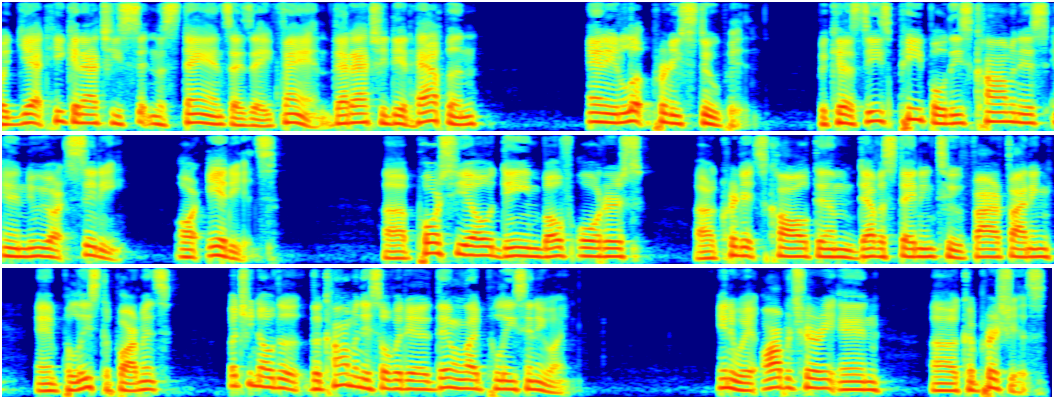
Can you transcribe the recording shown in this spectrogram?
but yet he could actually sit in the stands as a fan. That actually did happen, and he looked pretty stupid because these people, these communists in New York City, are idiots. Uh, Porzio deemed both orders. Uh, critics called them devastating to firefighting and police departments. But you know, the, the communists over there, they don't like police anyway. Anyway, arbitrary and uh, capricious.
